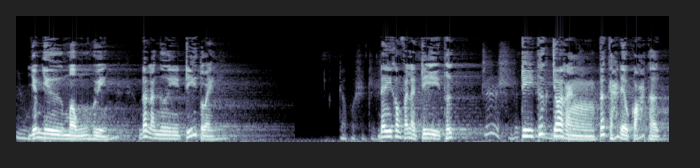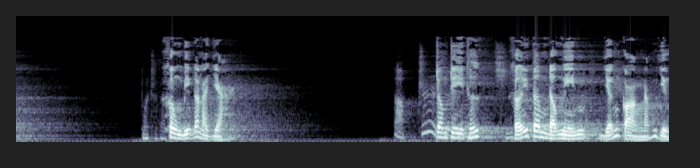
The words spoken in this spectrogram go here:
Giống như mộng huyện Đó là người trí tuệ. Đây không phải là tri thức. Tri thức cho rằng tất cả đều có thật. Không biết đó là giả. Trong tri thức, Khởi tâm động niệm Vẫn còn nắm giữ,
